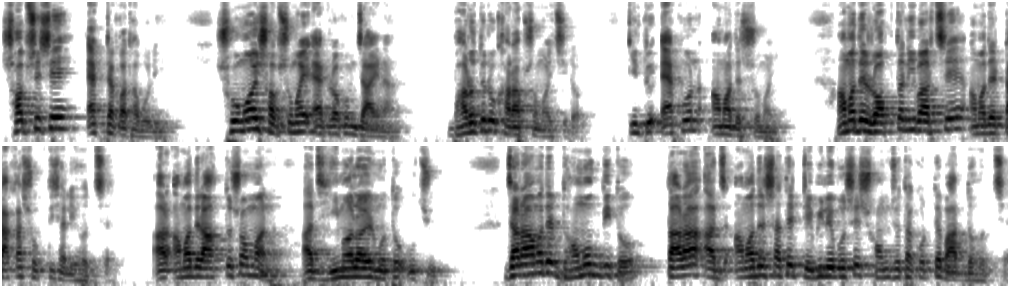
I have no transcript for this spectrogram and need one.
সবশেষে একটা কথা বলি, সময় সবসময় একরকম যায় না। ভারতেরও খারাপ সময় ছিল, কিন্তু এখন আমাদের সময়। আমাদের রপ্তানি বাড়ছে, আমাদের টাকা শক্তিশালী হচ্ছে, আর আমাদের আত্মসম্মান আজ হিমালয়ের মতো উঁচু। যারা আমাদের ধমক দিত তারা আজ আমাদের সাথে টেবিলে বসে সমঝোতা করতে বাধ্য হচ্ছে।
